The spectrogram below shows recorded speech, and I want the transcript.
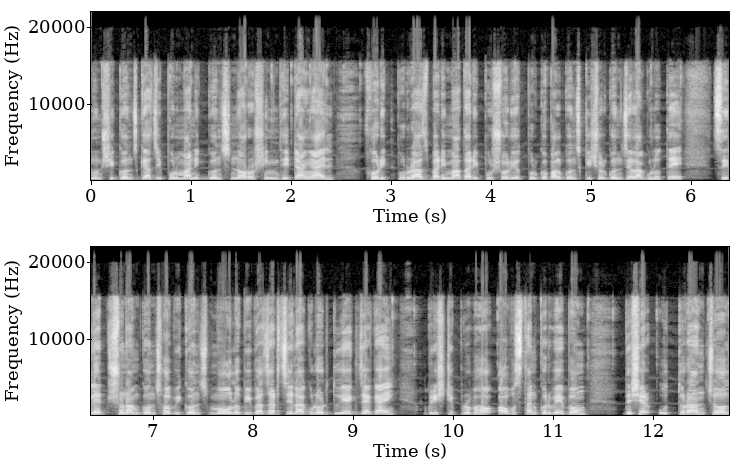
মুন্সীগঞ্জ, গাজীপুর, মানিকগঞ্জ, নরসিংদী, টাঙ্গাইল, ফরিদপুর, রাজবাড়ী, মাদারীপুর, শরীয়তপুর, গোপালগঞ্জ, কিশোরগঞ্জ জেলাগুলোতে। সিলেট, সুনামগঞ্জ, হবিগঞ্জ, মৌলভীবাজার জেলাগুলোর দুই এক জায়গায় বৃষ্টি প্রবাহ অবস্থান করবে এবং দেশের উত্তরাঞ্চল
